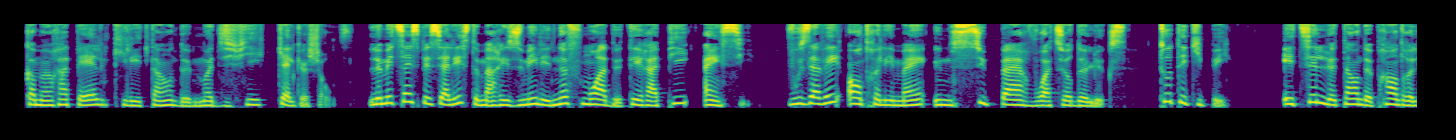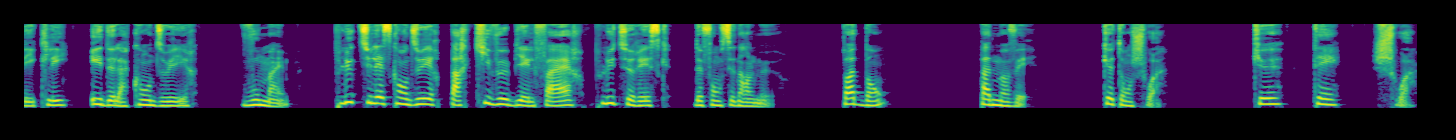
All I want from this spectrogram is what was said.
comme un rappel qu'il est temps de modifier quelque chose? Le médecin spécialiste m'a résumé les neuf mois de thérapie ainsi. Vous avez entre les mains une super voiture de luxe, tout équipée. Est-il le temps de prendre les clés et de la conduire vous-même? Plus que tu laisses conduire par qui veut bien le faire, plus tu risques de foncer dans le mur. Pas de bon, pas de mauvais. Que ton choix. Que tes choix.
